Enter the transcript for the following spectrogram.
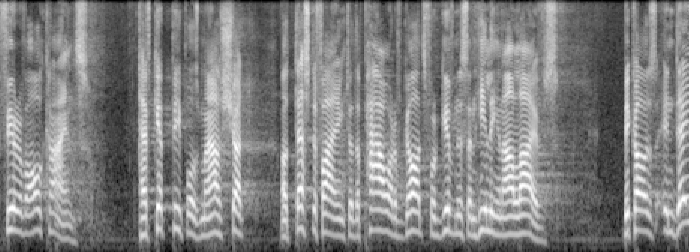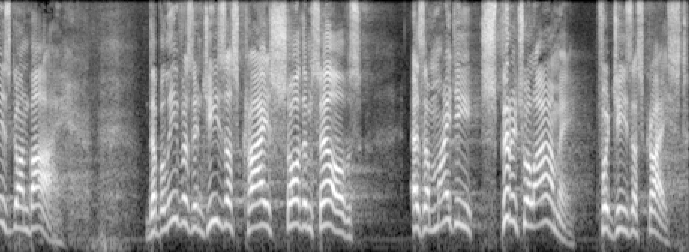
Fear of all kinds have kept people's mouths shut are testifying to the power of God's forgiveness and healing in our lives. Because in days gone by, the believers in Jesus Christ saw themselves as a mighty spiritual army for Jesus Christ.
